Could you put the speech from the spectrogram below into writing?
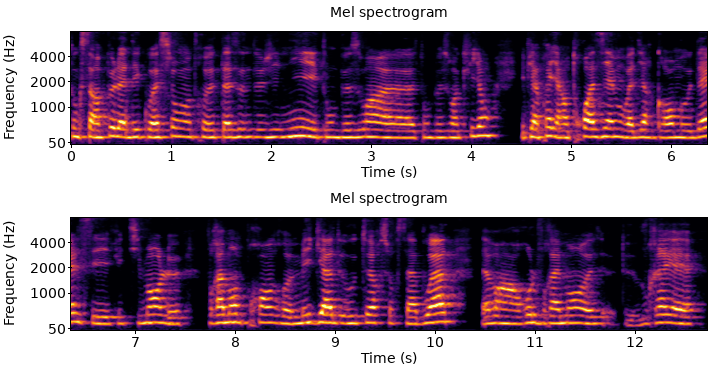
Donc, c'est un peu l'adéquation entre ta zone de génie et ton besoin, euh, ton besoin client. Et puis après, il y a un troisième, on va dire, grand modèle, c'est effectivement le vraiment prendre méga de hauteur sur sa boîte, d'avoir un rôle vraiment euh, de vrai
